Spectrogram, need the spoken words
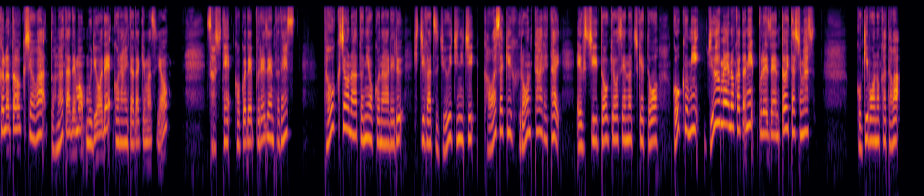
このトークショーはどなたでも無料でご覧いただけますよ。そしてここでプレゼントです。トークショーの後に行われる7月11日川崎フロンターレ対 FC 東京戦のチケットを5組10名の方にプレゼントいたします。ご希望の方は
